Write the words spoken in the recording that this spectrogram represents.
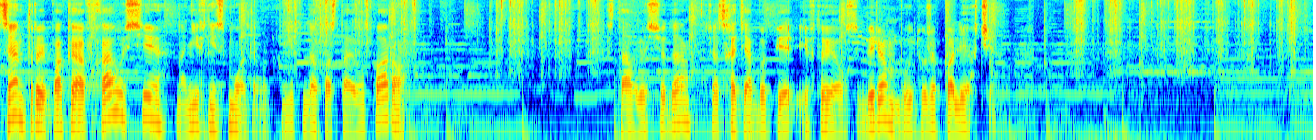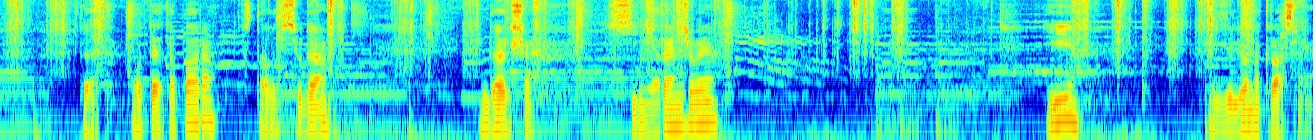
Центры пока в хаосе, на них не смотрим. Вот не туда поставил пару. Ставлю сюда. Сейчас хотя бы F2L соберем, будет уже полегче. Так, вот эта пара ставлю сюда. Дальше сине-оранжевые. И зелено-красные.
